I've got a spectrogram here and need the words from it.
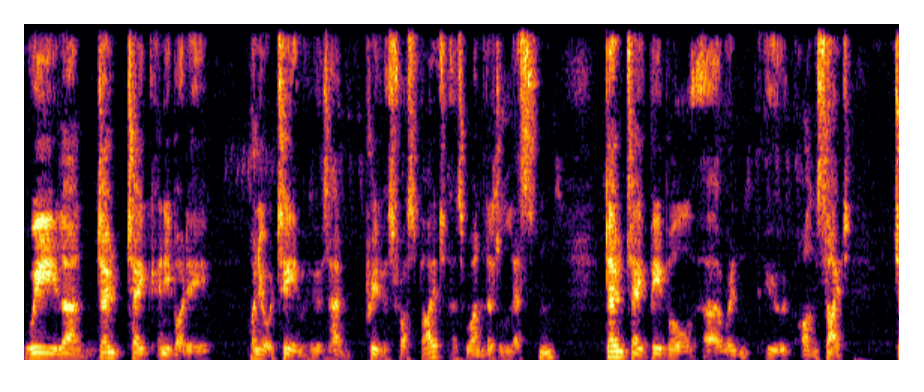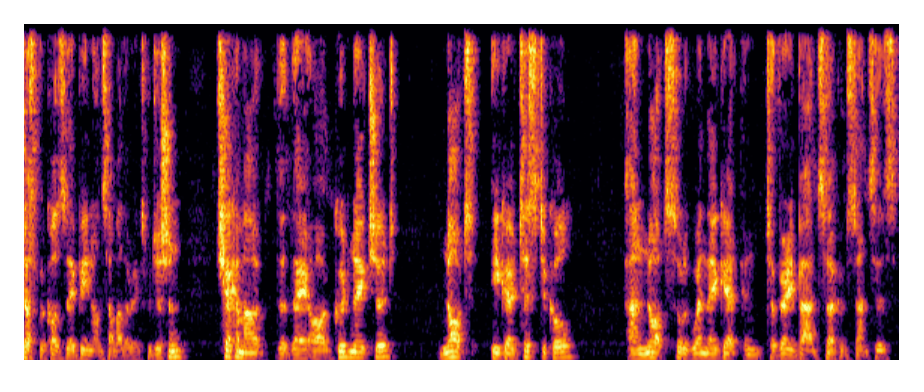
we learned don't take anybody on your team who's had previous frostbite. That's one little lesson. Don't take people uh, when you on site just because they've been on some other expedition. Check them out that they are good natured, not egotistical, and not sort of when they get into very bad circumstances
